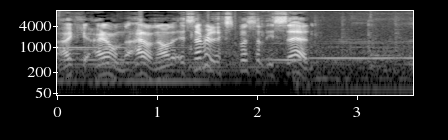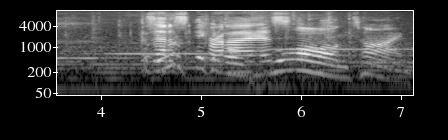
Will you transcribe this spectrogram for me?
I, ca- I don't know. I don't know. It's never explicitly said. Is that a It would've taken surprise? A long time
